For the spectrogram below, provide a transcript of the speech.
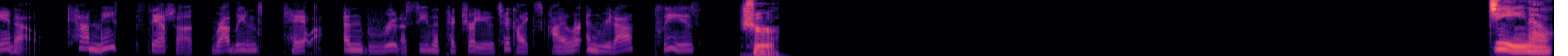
Gino, can me, Sasha, Radley Kayla, and Bruna see the picture you took like Skylar and Rita, please? Sure. Gino,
